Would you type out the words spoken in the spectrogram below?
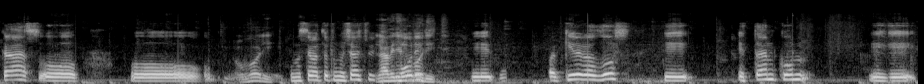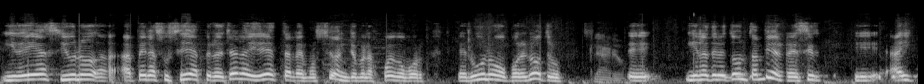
caso o, o, ¿cómo se llama este otro muchacho? Gabriel Boric. cualquiera de los dos están con ideas y uno apela a sus ideas, pero detrás de la idea está la emoción. Yo me la juego por el uno o por el otro. Claro y en la Teletón también, es decir, hay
